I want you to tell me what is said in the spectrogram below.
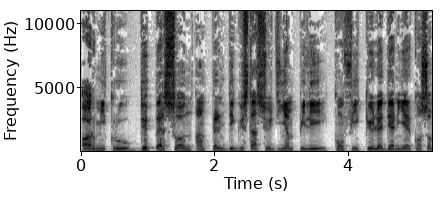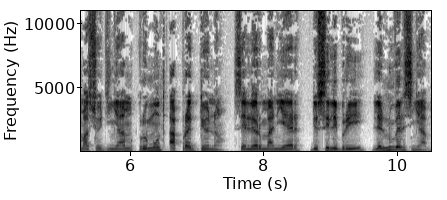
Hors micro, deux personnes en pleine dégustation d'igname pilé confient que la dernière consommation d'igname remonte à près d'un an. C'est leur manière de célébrer les nouvelles ignames.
